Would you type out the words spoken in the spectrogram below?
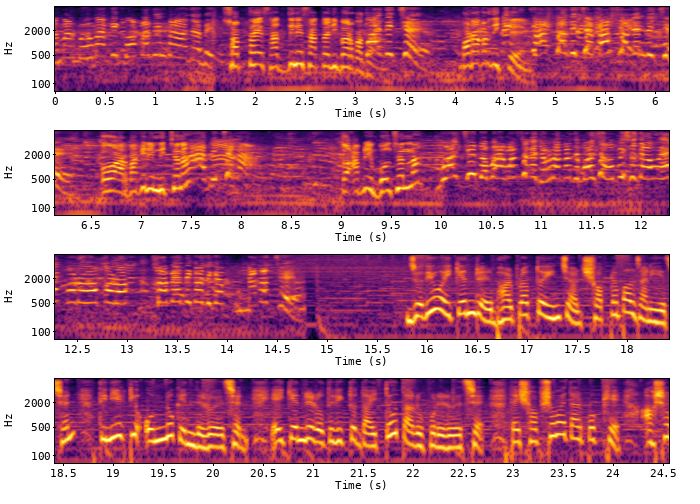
আমার বৌমা কি কটা দিন পাওয়া যাবে? সপ্তাহে সাত দিনে সাতটা ডিম পাওয়ার কথা? দিচ্ছে? কটা করে দিচ্ছে? দিচ্ছে দিন দিচ্ছে। ও আর বাকি ডিম দিচ্ছে না দিচ্ছে না। তো আপনি বলছেন না? বলছি তবু আমার সঙ্গে ঝগড়া করছে বলছে অফিসে যাও এক করো ও করো সব এদিকে ওদিকে কাটাচ্ছে যদিও এই কেন্দ্রের ভারপ্রাপ্ত ইনচার্জ স্বপ্নপাল জানিয়েছেন তিনি একটি অন্য কেন্দ্রে রয়েছেন। এই কেন্দ্রের অতিরিক্ত দায়িত্বও তার উপরে রয়েছে। তাই সবসময় তার পক্ষে আসা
